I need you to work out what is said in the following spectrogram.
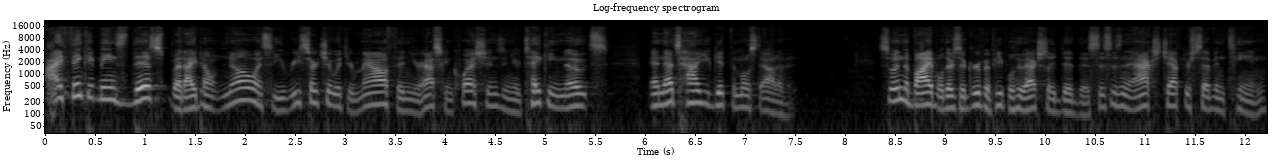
I think it means this, but I don't know. And so you research it with your mouth, and you're asking questions, and you're taking notes. And that's how you get the most out of it. So in the Bible, there's a group of people who actually did this. This is in Acts chapter 17.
